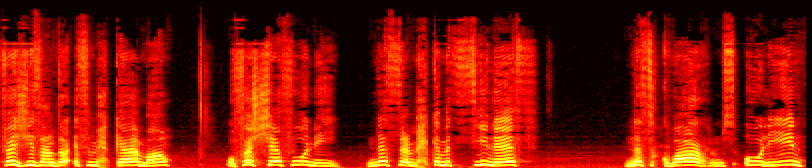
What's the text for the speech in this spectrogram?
فاش جيت عند رئيس المحكمة وفاش شافوني الناس تاع محكمة السيناف الناس الكبار المسؤولين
